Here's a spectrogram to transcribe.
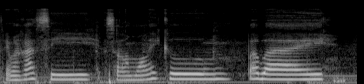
Terima kasih. Assalamualaikum. Bye bye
